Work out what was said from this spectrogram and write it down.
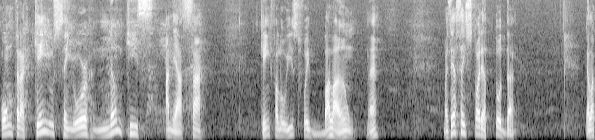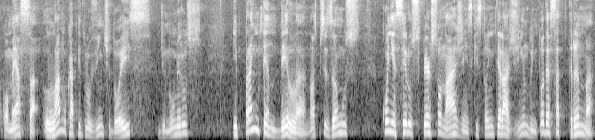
contra quem o Senhor não quis ameaçar. Quem falou isso foi Balaão, né? Mas essa história toda, ela começa lá no capítulo 22 de Números, e para entendê-la, nós precisamos conhecer os personagens que estão interagindo em toda essa trama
